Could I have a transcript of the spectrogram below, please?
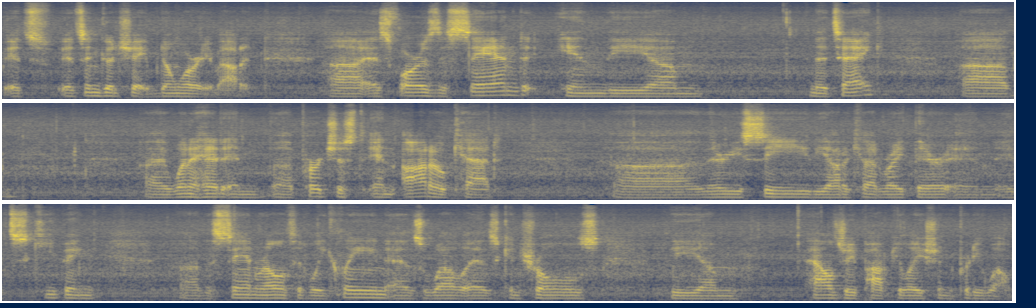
it's it's in good shape. Don't worry about it. Uh, as far as the sand in the um, in the tank, uh, I went ahead and uh, purchased an oto cat. Uh, there you see the oto cat right there, and it's keeping the sand relatively clean as well as controls the um, algae population pretty well.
